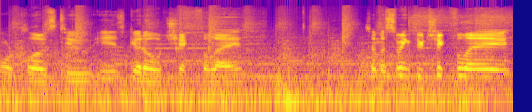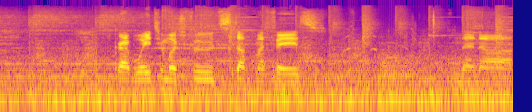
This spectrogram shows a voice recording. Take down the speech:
or close to, is good old Chick fil A. So I'm gonna swing through Chick fil A, grab way too much food, stuff my face, and then uh,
